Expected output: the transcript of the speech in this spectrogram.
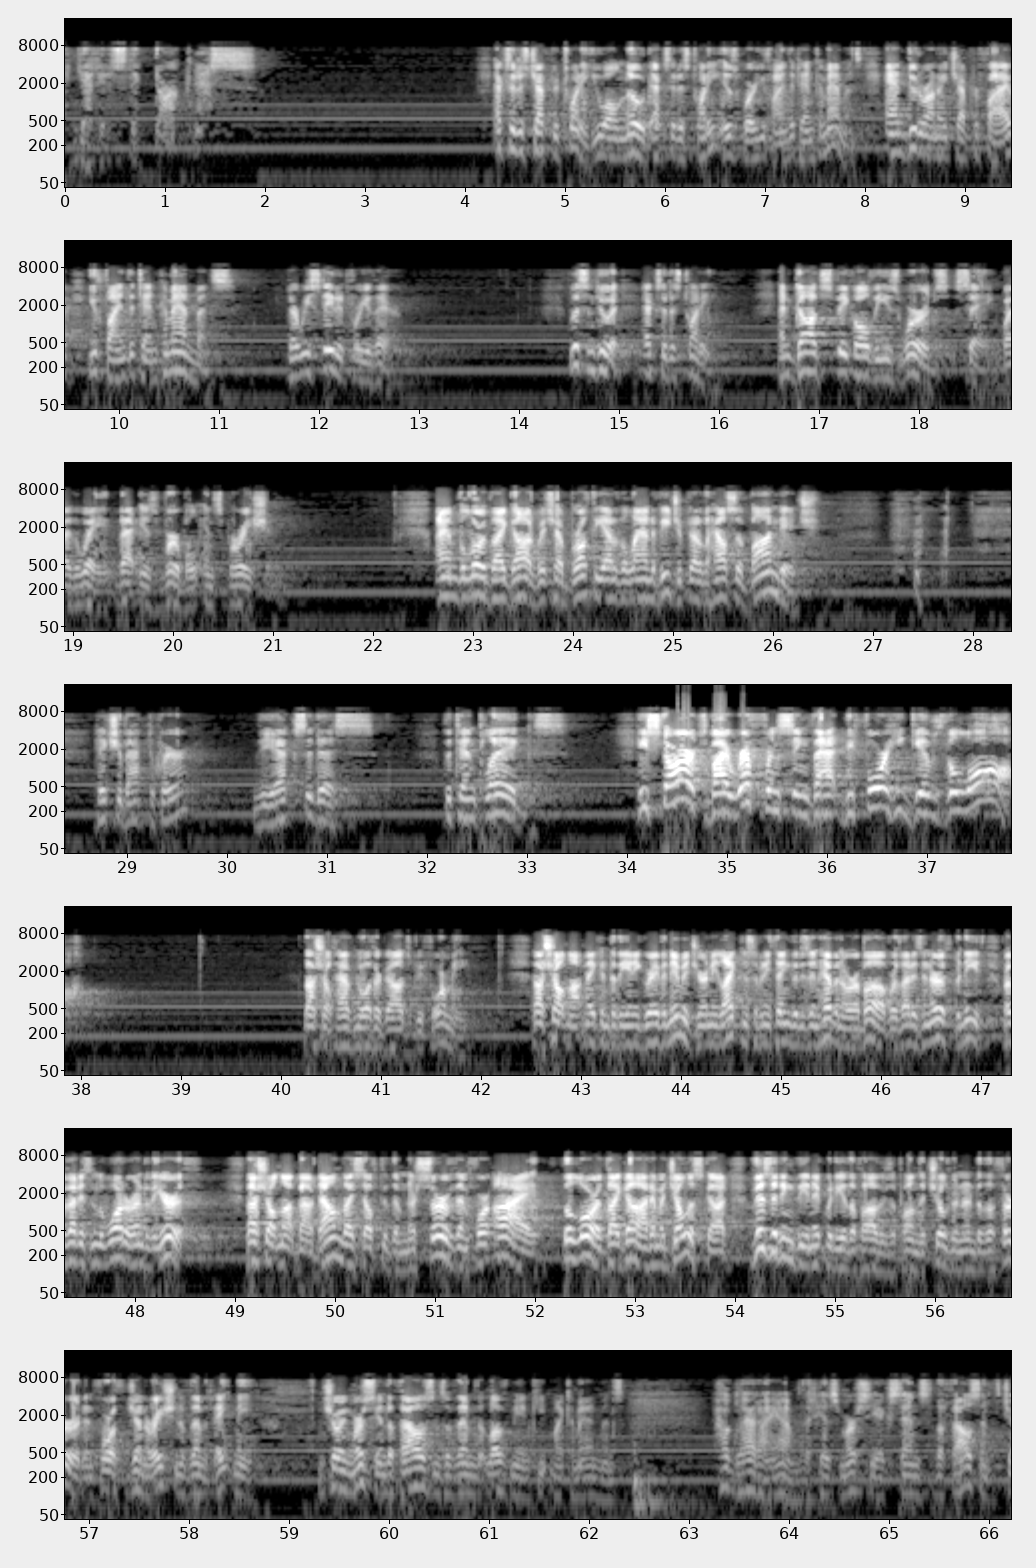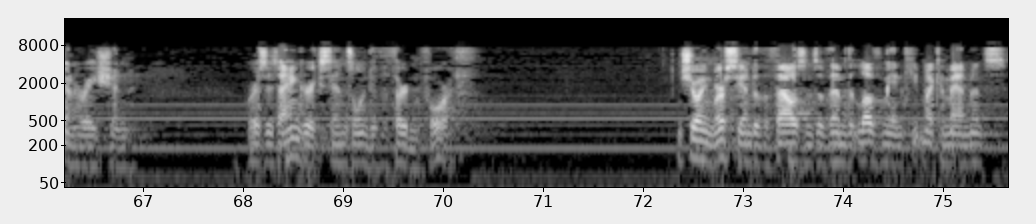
And yet it is thick darkness. Exodus chapter 20. You all know Exodus 20 is where you find the Ten Commandments. And Deuteronomy chapter 5, you find the Ten Commandments. They're restated for you there. Listen to it, Exodus 20. And God spake all these words, saying, by the way, that is verbal inspiration. I am the Lord thy God, which have brought thee out of the land of Egypt, out of the house of bondage. Takes you back to where? The Exodus, the ten plagues. He starts by referencing that before he gives the law. Thou shalt have no other gods before me. Thou shalt not make unto thee any graven image or any likeness of anything that is in heaven or above, or that is in earth beneath, or that is in the water under the earth. Thou shalt not bow down thyself to them, nor serve them, for I, the Lord thy God, am a jealous God, visiting the iniquity of the fathers upon the children unto the third and fourth generation of them that hate me, and showing mercy unto thousands of them that love me and keep my commandments. How glad I am that his mercy extends to the thousandth generation, whereas his anger extends only to the third and fourth. and showing mercy unto the thousands of them that love me and keep my commandments.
